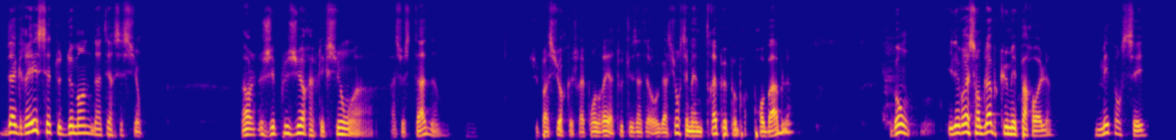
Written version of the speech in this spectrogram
d'agréer cette demande d'intercession. Alors, j'ai plusieurs réflexions à, ce stade. Je ne suis pas sûr que je répondrai à toutes les interrogations, c'est même très peu probable. Bon, il est vraisemblable que mes paroles, mes pensées,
